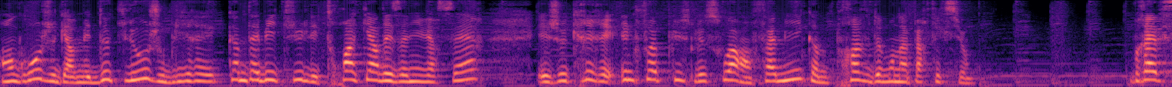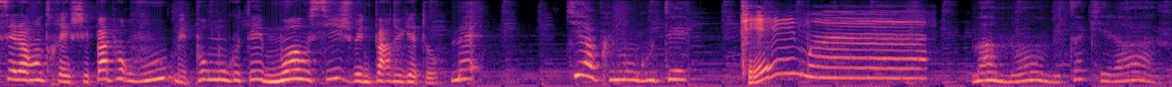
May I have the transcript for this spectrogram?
En gros, je garde mes 2 kilos, j'oublierai comme d'habitude les trois quarts des anniversaires et je crierai une fois plus le soir en famille comme preuve de mon imperfection. Bref, c'est la rentrée, je sais pas pour vous, mais pour mon côté, moi aussi, je veux une part du gâteau. Mais qui a pris mon goûter? C'est moi. Maman, mais t'as quel âge?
